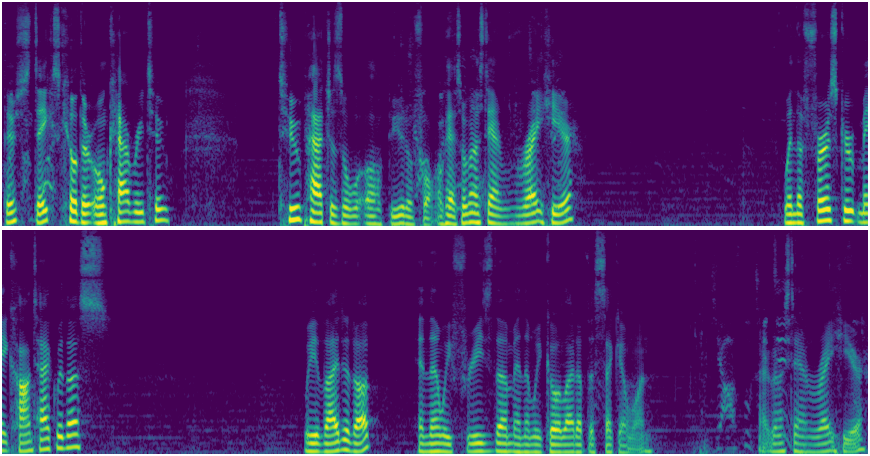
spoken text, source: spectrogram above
Their stakes kill their own cavalry too. Two patches of... Oh, beautiful. Okay, so we're going to stand right here. When the first group make contact with us, we light it up, and then we freeze them, and then we go light up the second one. Alright, we're going to stand right here.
